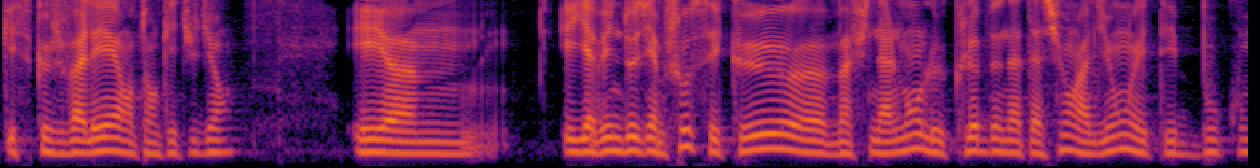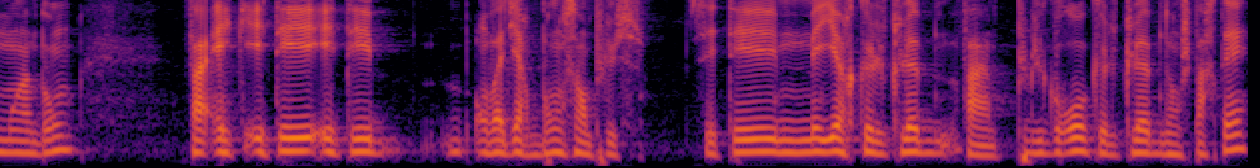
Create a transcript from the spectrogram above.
Qu'est-ce que je valais en tant qu'étudiant? Et, euh, Et il y avait une deuxième chose, c'est que bah, finalement, le club de natation à Lyon était beaucoup moins bon. Enfin, était, était, on va dire, bon sans plus. C'était meilleur que le club, enfin, plus gros que le club dont je partais,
